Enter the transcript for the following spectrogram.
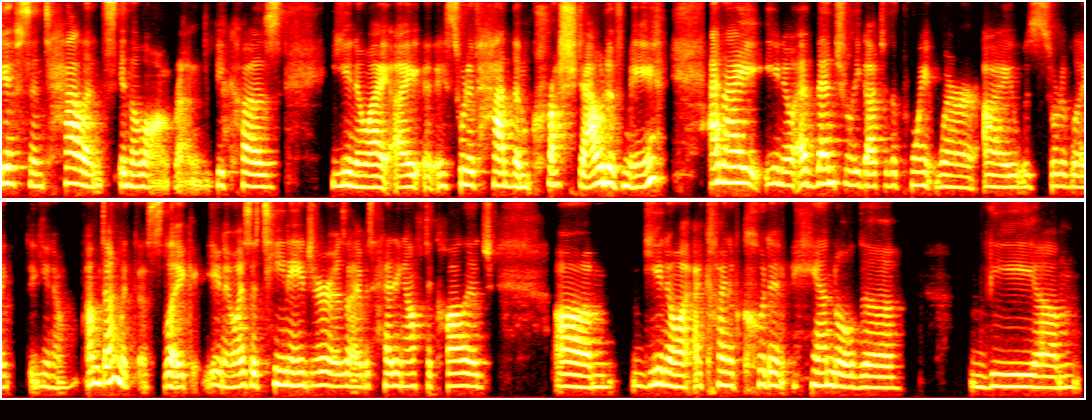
gifts and talents in the long run because you know I, I, I sort of had them crushed out of me. And i you know eventually got to the point where i was sort of like you know i'm done with this. Like you know as a teenager as i was heading off to college um you know i, I kind of couldn't handle the the um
